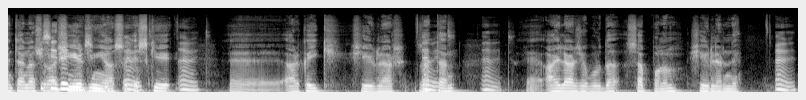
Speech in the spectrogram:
internasyonel şey şiir dünyası Evet. eski evet e, arkaik şiirler zaten evet e, aylarca burada Sappo'nun şiirlerini evet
